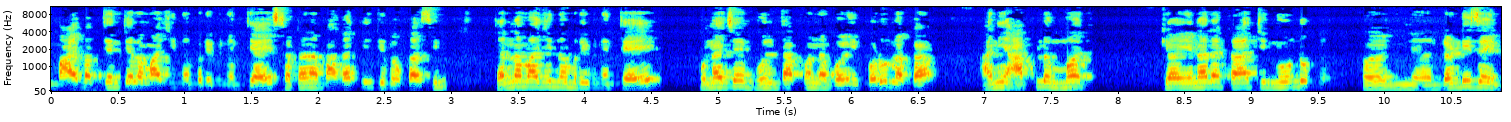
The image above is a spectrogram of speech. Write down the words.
मायबाप जनतेला माझी नम्र विनंती आहे. सटाणा भागातील जे लोक असतील त्यांना माझी नम्र विनंती आहे. कुणाच्याही भूलतापांना बळी पडू नका. आणि आपलं मत किंवा येणाऱ्या काळाची निवडणूक लढली जाईल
